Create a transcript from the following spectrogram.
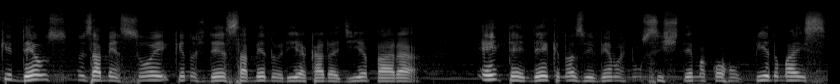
Que Deus nos abençoe, que nos dê sabedoria cada dia para entender que nós vivemos num sistema corrompido, mas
